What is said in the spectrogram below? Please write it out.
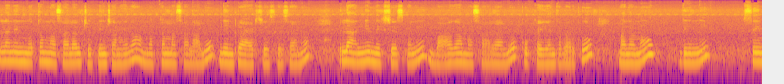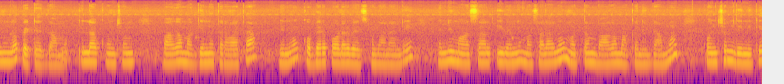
ఇలా నేను మొత్తం మసాలాలు చూపించాను కదా మొత్తం మసాలాలు దీంట్లో యాడ్ చేసేసాను. ఇలా అన్నీ మిక్స్ చేసుకొని బాగా మసాలాలు కుక్ అయ్యేంత వరకు మనము దీన్ని సిమ్లో పెట్టేద్దాము. ఇలా కొంచెం బాగా మగ్గిన తర్వాత నేను కొబ్బరి పౌడర్ వేసుకున్నానండి. ఇవన్నీ మసాలా ఇవన్నీ మసాలాలు మొత్తం బాగా మగ్గనిద్దాము. కొంచెం దీనికి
